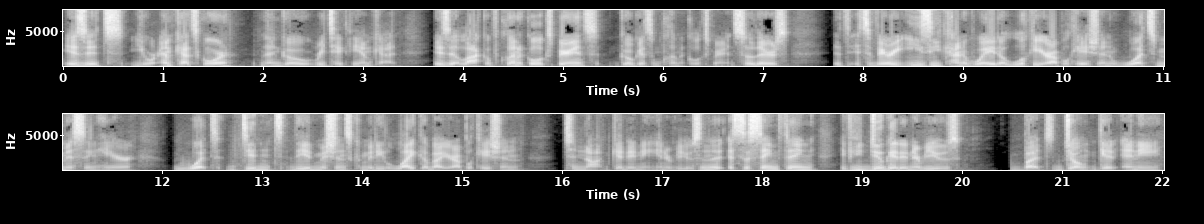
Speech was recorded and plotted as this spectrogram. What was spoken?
Is it your MCAT score? Then go retake the MCAT. Is it lack of clinical experience? Go get some clinical experience. So there's it's, it's a very easy kind of way to look at your application. What's missing here? What didn't the admissions committee like about your application to not get any interviews? And it's the same thing if you do get interviews, but don't get any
